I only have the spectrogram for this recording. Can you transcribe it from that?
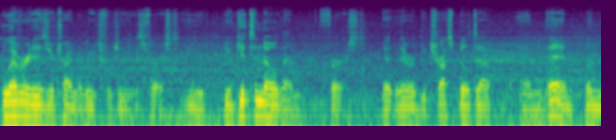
whoever it is you're trying to reach for jesus first. You would you get to know them first. That there would be trust built up and then when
